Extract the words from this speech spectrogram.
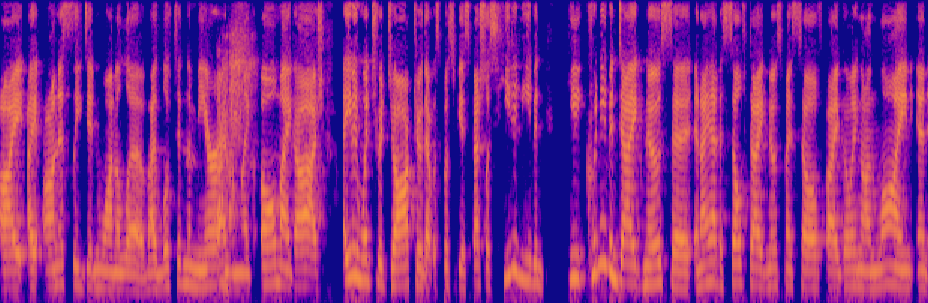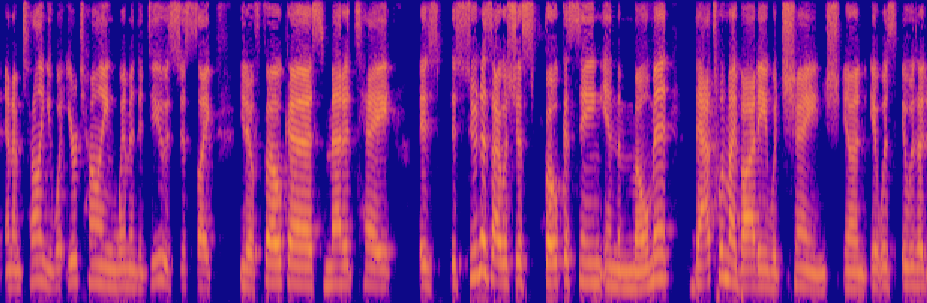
I, I honestly didn't want to live. I looked in the mirror and I'm ah. like, oh my gosh. I even went to a doctor that was supposed to be a specialist. He didn't even, he couldn't even diagnose it. And I had to self diagnose myself by going online. And, and I'm telling you, what you're telling women to do is just like, you know, focus, meditate as as soon as I was just focusing in the moment, that's when my body would change and it was it was a,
